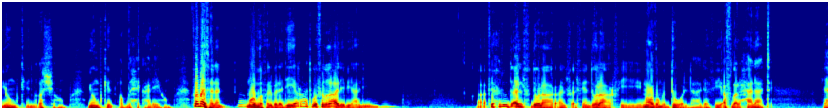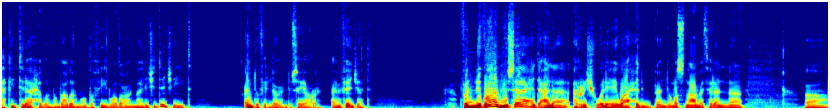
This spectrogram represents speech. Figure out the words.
يمكن غشهم يمكن الضحك عليهم. فمثلا موظف البلدية راتبه في الغالب يعني في حدود ألف دولار ألف ألفين دولار في معظم الدول. هذا في أفضل الحالات. لكن تلاحظ أنه بعض الموظفين وضعه المالي جدا جيد. عنده فيلا وعنده سيارة. هاي من فين جات؟ فالنظام يساعد على الرشوة. ليه؟ واحد عنده مصنع مثلا آه،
